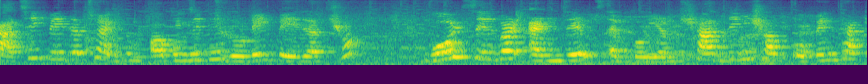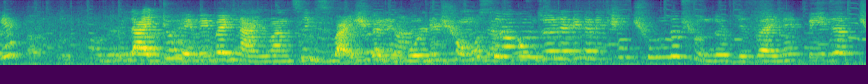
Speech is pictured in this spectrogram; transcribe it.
কাছেই পেয়ে যাচ্ছ একদম অপোজিট রোডেই পেয়ে যাচ্ছ। Gold silver and gems emporium সাত দিনই সব ওপেন থাকে। Light to heavy by nine one six বাইশ ক্যারেট গোল্ডের সমস্ত রকম জুয়েলারি কালেকশন সুন্দর সুন্দর ডিজাইনের পেয়ে যাচ্ছ।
